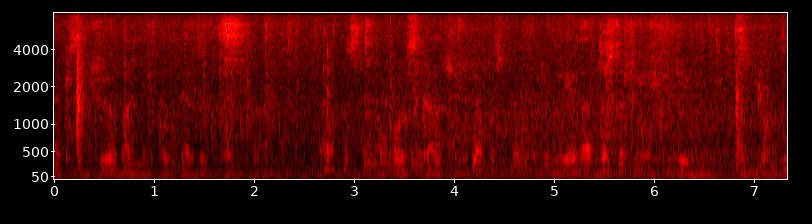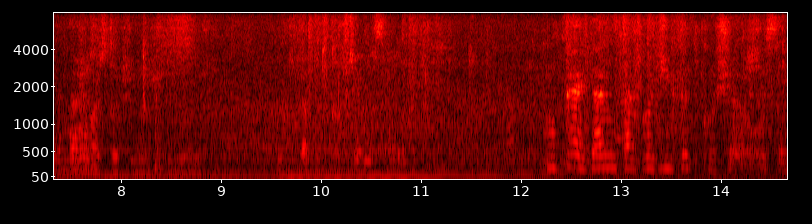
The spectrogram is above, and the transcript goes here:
Jakieś skrzyżowanie powiatu. Tak, Polska. No, Na podstawie. Na no, to 139. Na 139. Na podstawie. Okej, okay, daj mi tak godzinkę, tylko się z tej.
